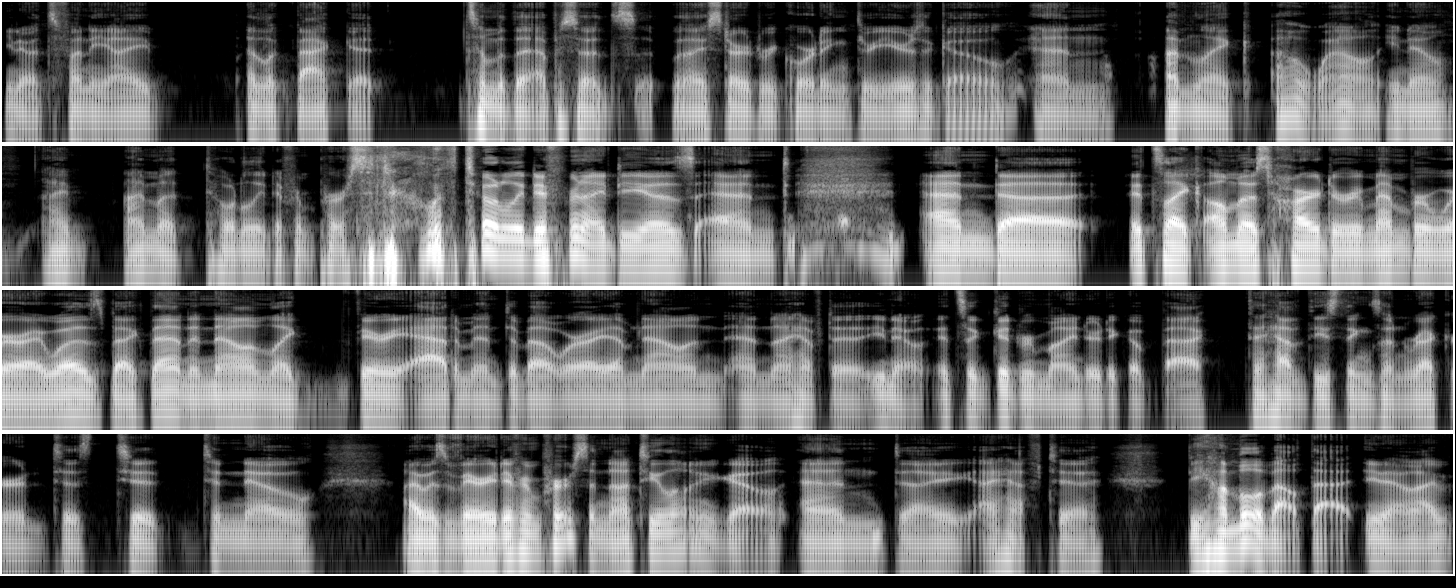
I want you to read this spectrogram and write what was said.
you know, it's funny. I, I look back at some of the episodes that I started recording three years ago, and I'm like, oh wow, you know, I I'm a totally different person with totally different ideas, and and uh, it's like almost hard to remember where I was back then, and now I'm like very adamant about where I am now, and and I have to, you know, it's a good reminder to go back to have these things on record to to to know I was a very different person not too long ago, and I I have to be humble about that. You know, I've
